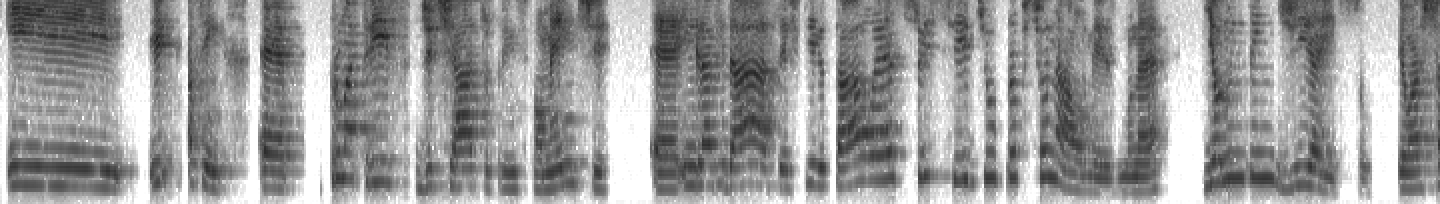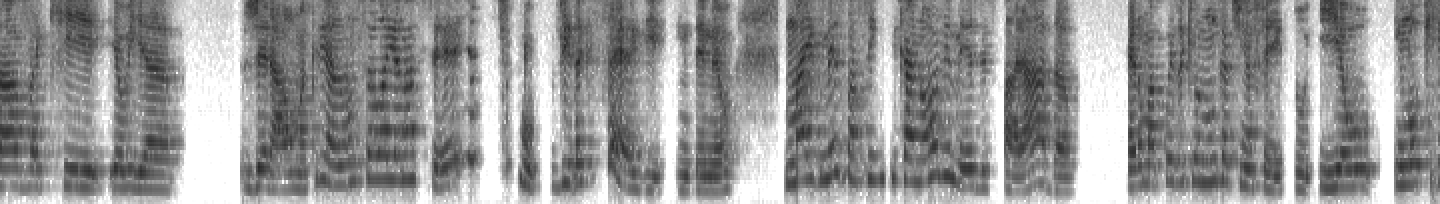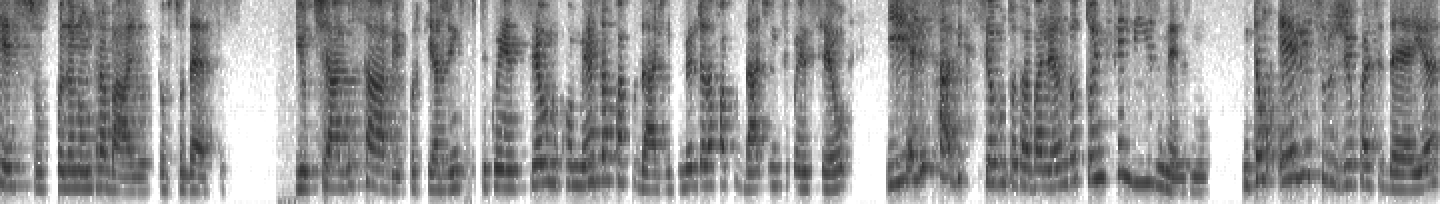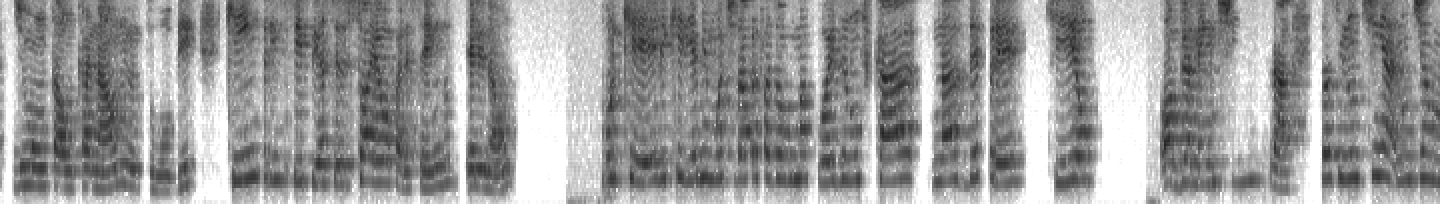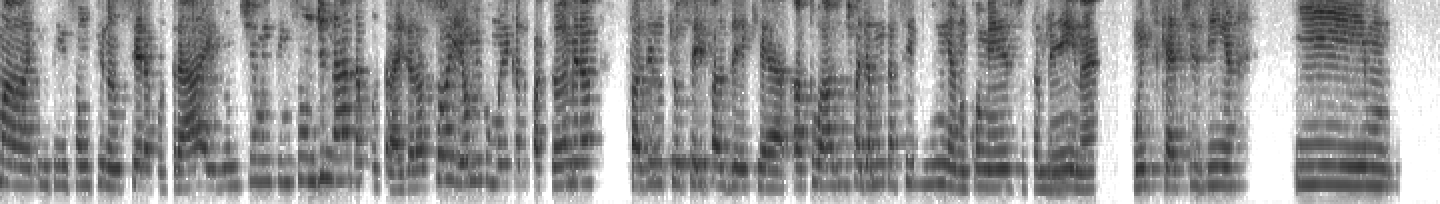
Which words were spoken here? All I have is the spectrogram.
E, e assim, é, para uma atriz de teatro, principalmente, é, engravidar, ter filho tal, é suicídio profissional mesmo, né? E eu não entendia isso. Eu achava que eu ia gerar uma criança, ela ia nascer e tipo, vida que segue, entendeu? Mas mesmo assim, ficar nove meses parada era uma coisa que eu nunca tinha feito. E eu enlouqueço quando eu não trabalho, eu sou dessas. E o Thiago sabe, porque a gente se conheceu no começo da faculdade, no primeiro dia da faculdade a gente se conheceu, e ele sabe que se eu não estou trabalhando, eu estou infeliz mesmo. Então, ele surgiu com essa ideia de montar um canal no YouTube, que em princípio ia ser só eu aparecendo, ele não porque ele queria me motivar para fazer alguma coisa e não ficar na deprê que eu obviamente entrar. Então assim, não tinha não tinha uma intenção financeira por trás, não tinha uma intenção de nada por trás, era só eu me comunicando com a câmera, fazendo o que eu sei fazer, que é atuar. A gente fazia muita ceninha no começo também, Sim. né? Muita sketchzinha. E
